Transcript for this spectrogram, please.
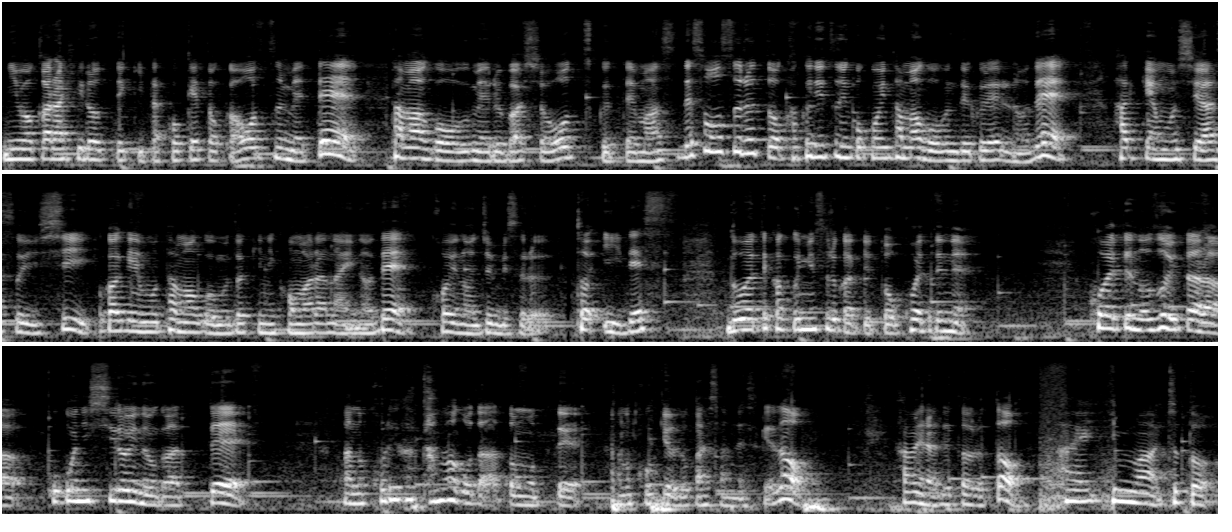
庭から拾ってきた苔とかを詰めて卵を産める場所を作ってます。でそうすると確実にここに卵を産んでくれるので発見もしやすいしトカゲも卵を産む時に困らないのでこういうのを準備するといいです。どうやって確認するかっていうとこうやってねこうやって覗いたらここに白いのがあってあのこれが卵だと思ってあの苔をどかしたんですけどカメラで撮るとはい今ちょっと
